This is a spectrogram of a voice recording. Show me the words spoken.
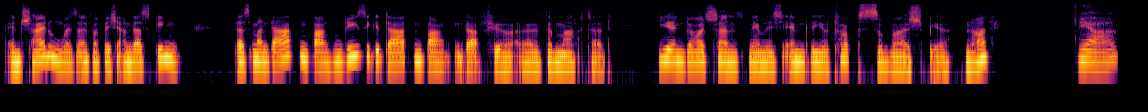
Entscheidungen, weil es einfach nicht anders ging, dass man Datenbanken, riesige Datenbanken dafür äh, gemacht hat. Hier in Deutschland nämlich Embryotox zum Beispiel. Ne? Ja,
